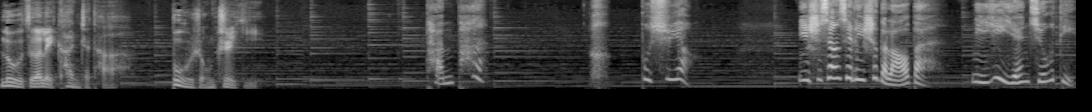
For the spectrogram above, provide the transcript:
陆泽磊看着他，不容置疑。谈判？不需要。你是香榭丽舍的老板，你一言九鼎。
